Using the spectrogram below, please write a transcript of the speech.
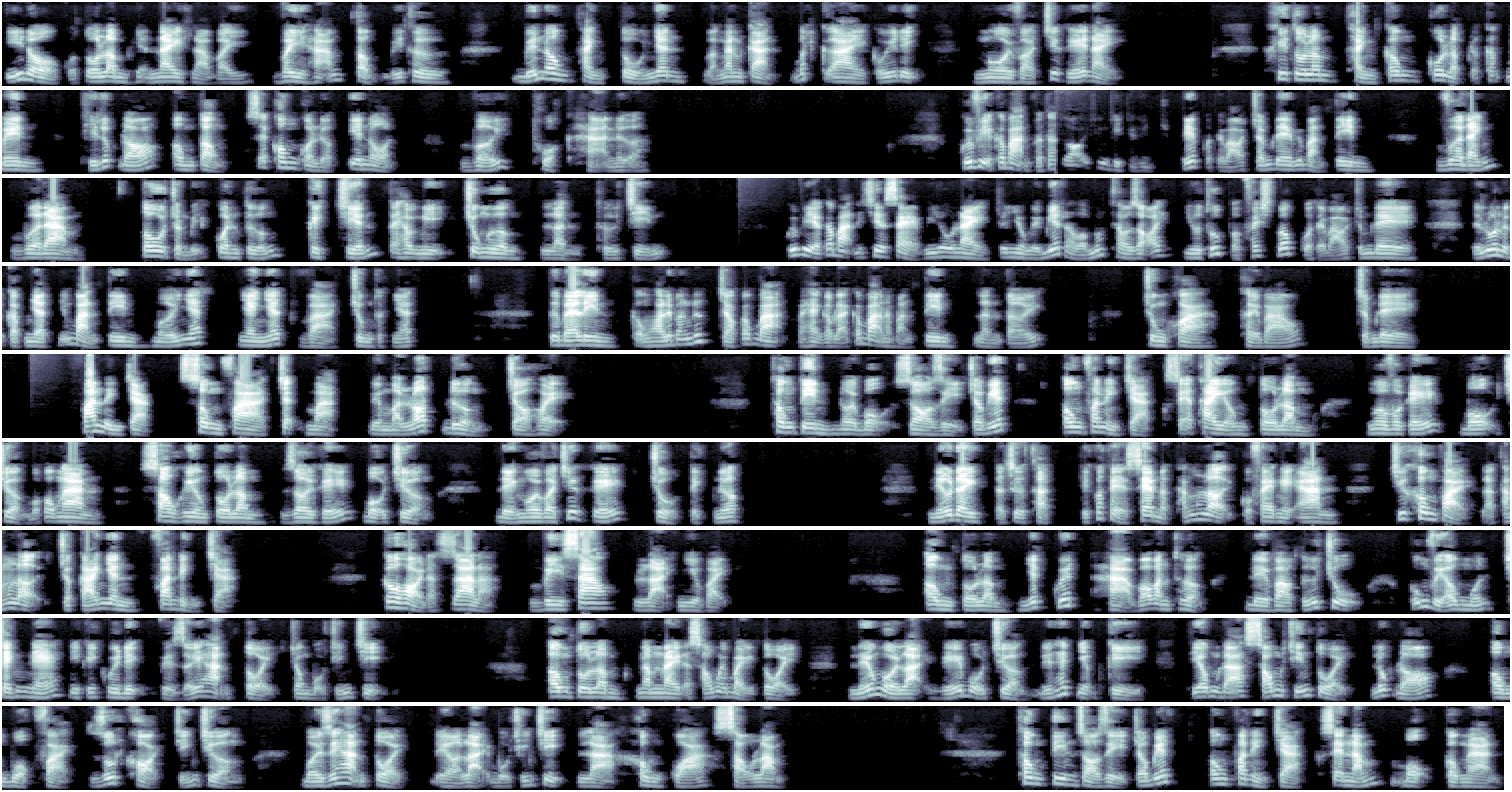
Ý đồ của Tô Lâm hiện nay là vậy, vây hãm Tổng Bí Thư, biến ông thành tù nhân và ngăn cản bất cứ ai có ý định ngồi vào chiếc ghế này. Khi Tô Lâm thành công cô lập được các bên, thì lúc đó ông Tổng sẽ không còn được yên ổn với thuộc hạ nữa. Quý vị các bạn vừa theo dõi chương trình truyền hình trực tiếp của Thời báo chấm với bản tin Vừa đánh vừa đàm, Tô chuẩn bị quân tướng kịch chiến tại hội nghị Trung ương lần thứ 9. Quý vị và các bạn hãy chia sẻ video này cho nhiều người biết và bấm nút theo dõi YouTube và Facebook của Thời báo chấm để luôn được cập nhật những bản tin mới nhất, nhanh nhất và trung thực nhất. Từ Berlin, Cộng hòa Liên bang Đức chào các bạn và hẹn gặp lại các bạn ở bản tin lần tới. Trung Khoa Thời báo chấm Phan Đình Trạc xông pha trận mạc để mà lót đường cho Huệ. Thông tin nội bộ dò dỉ cho biết ông Phan Đình Trạc sẽ thay ông Tô Lâm ngồi vào ghế Bộ trưởng Bộ Công an sau khi ông Tô Lâm rời ghế Bộ trưởng để ngồi vào chiếc ghế Chủ tịch nước. Nếu đây là sự thật thì có thể xem là thắng lợi của phe Nghệ An chứ không phải là thắng lợi cho cá nhân Phan Đình Trạc. Câu hỏi đặt ra là vì sao lại như vậy? Ông Tô Lâm nhất quyết hạ Võ Văn Thưởng để vào tứ trụ cũng vì ông muốn tránh né đi cái quy định về giới hạn tuổi trong Bộ Chính trị. Ông Tô Lâm năm nay đã 67 tuổi, nếu ngồi lại ghế Bộ trưởng đến hết nhiệm kỳ thì ông đã 69 tuổi, lúc đó ông buộc phải rút khỏi chính trường bởi giới hạn tuổi để ở lại Bộ Chính trị là không quá 65. Thông tin dò dỉ cho biết ông Phan Đình Trạc sẽ nắm Bộ Công an.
